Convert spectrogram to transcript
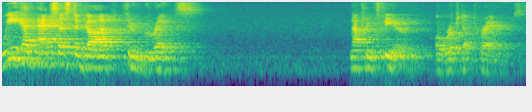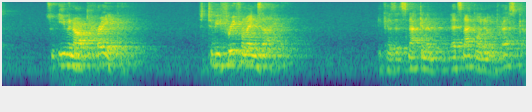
We have access to God through grace, not through fear or worked up prayers. So even our praying is to be free from anxiety, because it's not going to, that's not going to impress God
